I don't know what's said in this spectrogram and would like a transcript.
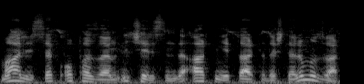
maalesef o pazarın içerisinde art niyetli arkadaşlarımız var.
